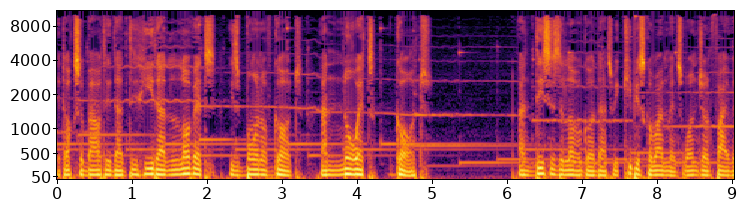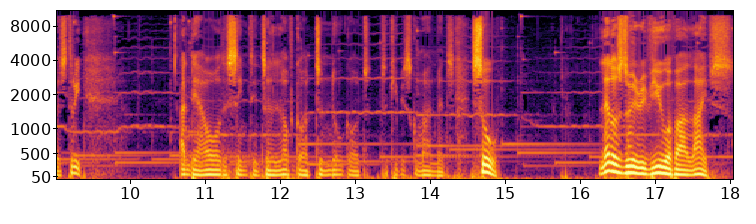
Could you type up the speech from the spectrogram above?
It talks about it that he that loveth is born of God and knoweth God. And this is the love of God that we keep His commandments. 1 John 5 verse 3. And they are all the same thing to love God, to know God, to keep His commandments. So, let us do a review of our lives.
